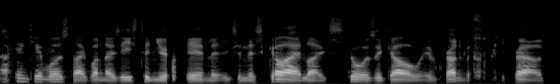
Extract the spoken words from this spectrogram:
I think it was like one of those Eastern European leagues, and this guy like scores a goal in front of a crowd,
